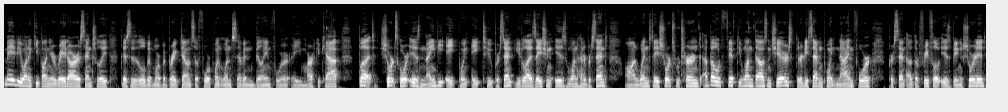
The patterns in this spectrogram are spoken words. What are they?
maybe you want to keep on your radar essentially. This is a little bit more of a breakdown. So, 4.17 billion for a market cap, but short score is 98.82%. Utilization is 100%. On Wednesday, shorts returned about 51,000 shares. 37.94% of the free flow is being shorted,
